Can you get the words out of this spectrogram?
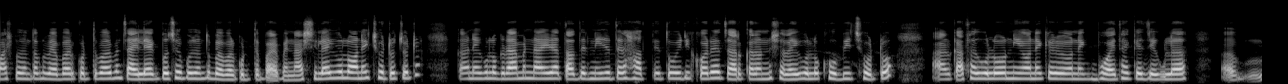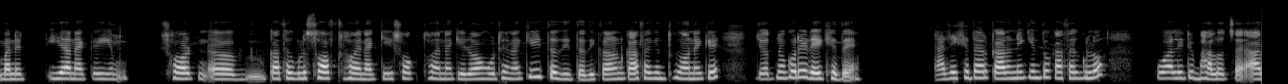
মাস পর্যন্ত আপনি ব্যবহার করতে পারবেন, চাইলে এক বছর পর্যন্ত ব্যবহার করতে পারবেন। আর সেলাইগুলো অনেক ছোট ছোট, কারণ এগুলো গ্রামের নারীরা তাদের নিজেদের হাতে তৈরি করে, যার কারণে সেলাইগুলো খুবই ছোট। আর কাঁথাগুলো নিয়ে অনেকের অনেক ভয় থাকে যেগুলা মানে ইয়া নাকি শর্ট কাঁথাগুলো সফট হয় নাকি, শক্ত হয় নাকি, রং ওঠে নাকি, ইত্যাদি ইত্যাদি, কারণ কাঁথা কিন্তু অনেকে যত্ন করে রেখে দেয়। আর রেখে দেওয়ার কারণে কিন্তু কাঁথাগুলো কোয়ালিটি ভালো চায়। আর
